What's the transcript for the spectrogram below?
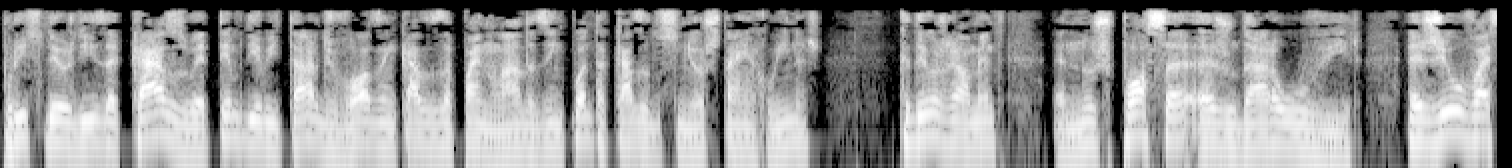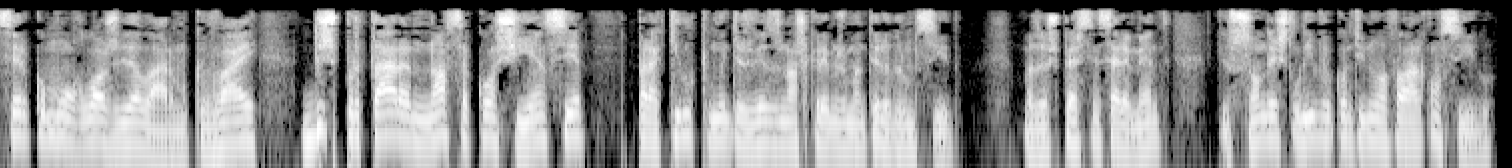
Por isso Deus diz, acaso é tempo de habitardes vós em casas apaineladas enquanto a casa do Senhor está em ruínas? Que Deus realmente eh, nos possa ajudar a ouvir. Ageu vai ser como um relógio de alarme que vai despertar a nossa consciência para aquilo que muitas vezes nós queremos manter adormecido. Mas eu espero sinceramente que o som deste livro continue a falar consigo,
